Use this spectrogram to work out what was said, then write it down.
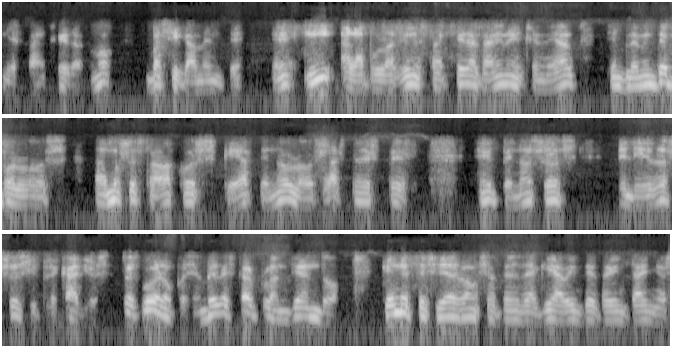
y extranjeras, ¿no? Básicamente. ¿eh? Y a la población extranjera también en general, simplemente por los famosos trabajos que hacen, ¿no? Los las tres P's, ¿eh? penosos, peligrosos y precarios. Entonces, bueno, pues en vez de estar planteando qué necesidades vamos a tener de aquí a 20, 30 años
